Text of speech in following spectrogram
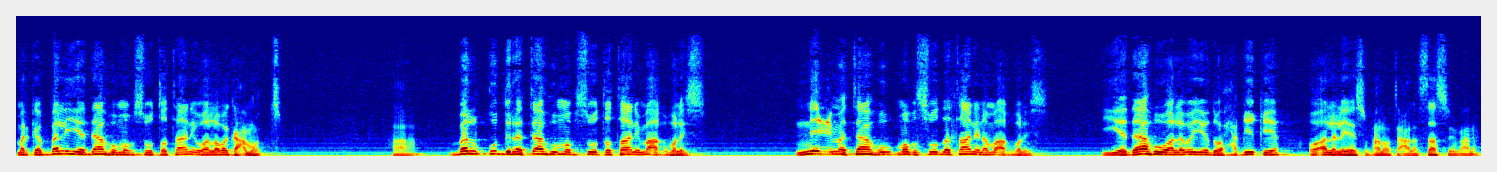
marka bal yadaahu mabsuutataani waa laba gacmood. Bal qudrataahu mabsuutataani ma aqbalayso. Nicmataahu mabsuudataanina ma aqbalayso. Yadaahu waa laba iyadoo xaqiiqiya oo alla leeyahay subxana wa tacala saas way macnaha.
